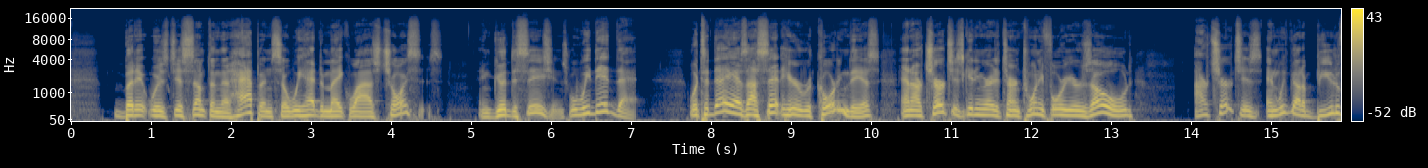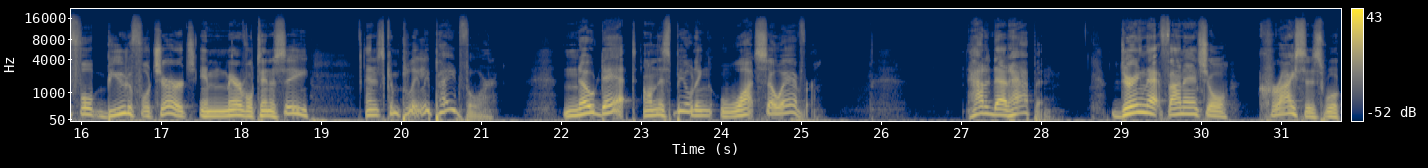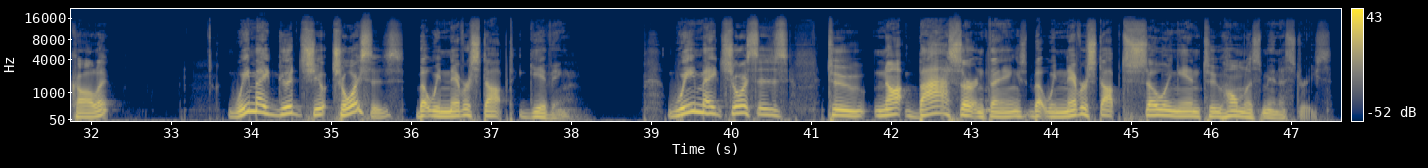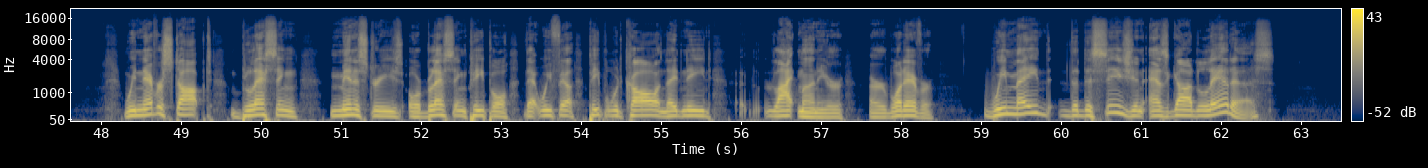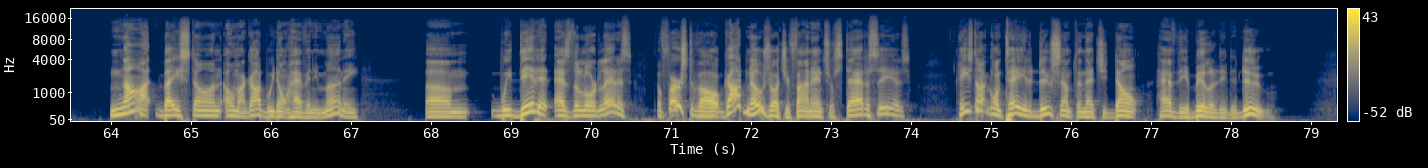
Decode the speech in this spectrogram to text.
but it was just something that happened, so we had to make wise choices and good decisions. Well, we did that. Well, today as I sit here recording this and our church is getting ready to turn 24 years old, our church is and we've got a beautiful beautiful church in Maryville, Tennessee, and it's completely paid for no debt on this building whatsoever. How did that happen? During that financial crisis, we'll call it, we made good cho- choices, but we never stopped giving. We made choices to not buy certain things, but we never stopped sowing into homeless ministries. We never stopped blessing ministries or blessing people that we felt people would call and they'd need uh, light money or or whatever. We made the decision as God led us, not based on, oh my God, we don't have any money. Um, we did it as the Lord led us. Well, first of all, God knows what your financial status is. He's not going to tell you to do something that you don't have the ability to do.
